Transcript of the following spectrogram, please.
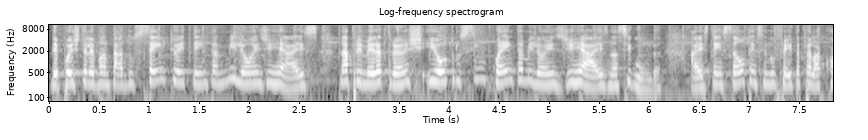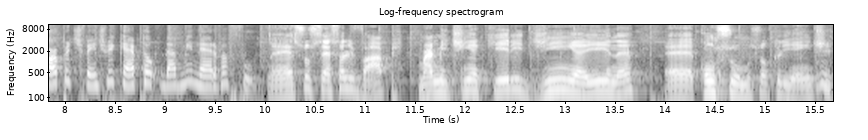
depois de ter levantado 180 milhões de reais na primeira tranche e outros 50 milhões de reais na segunda. A extensão tem sido feita pela Corporate Venture Capital da Minerva Food. É sucesso a LiveUp. Marmitinha queridinha aí, né? É, consumo, sou cliente.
